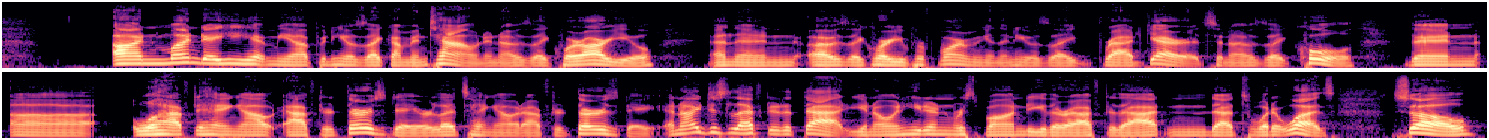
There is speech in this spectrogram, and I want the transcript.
on Monday, he hit me up and he was like, I'm in town. And I was like, Where are you? And then I was like, Where are you performing? And then he was like, Brad Garrett's. And I was like, Cool. Then, uh, we'll have to hang out after Thursday or let's hang out after Thursday. And I just left it at that, you know, and he didn't respond either after that. And that's what it was. So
